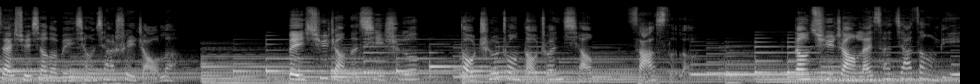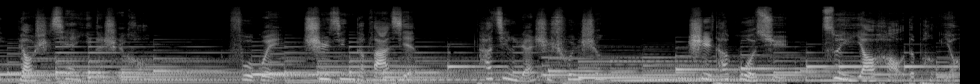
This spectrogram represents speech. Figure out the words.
在学校的围墙下睡着了，被区长的汽车倒车撞倒砖墙，砸死了。当区长来参加葬礼，表示歉意的时候，富贵吃惊地发现，他竟然是春生，是他过去最要好的朋友。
